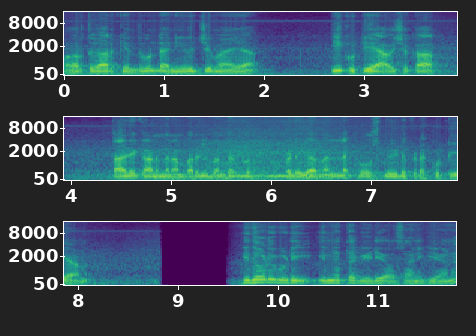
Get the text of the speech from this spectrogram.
വളർത്തുകാർക്ക് എന്തുകൊണ്ട് അനുയോജ്യമായ ഈ കുട്ടിയെ ആവശ്യക്കാർ താഴെ കാണുന്ന നമ്പറിൽ ബന്ധപ്പെടുക നല്ല ക്രോസ് ബ്രീഡ് പിടക്കുട്ടിയാണ്. ഇതോടുകൂടി ഇന്നത്തെ വീഡിയോ അവസാനിക്കുകയാണ്.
